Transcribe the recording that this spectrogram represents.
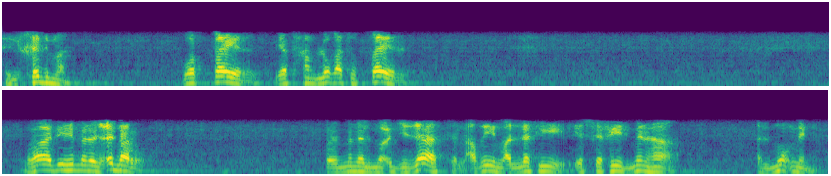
في الخدمة والطير يفهم لغة الطير. وهذه من العبر من المعجزات العظيمة التي يستفيد منها المؤمن.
